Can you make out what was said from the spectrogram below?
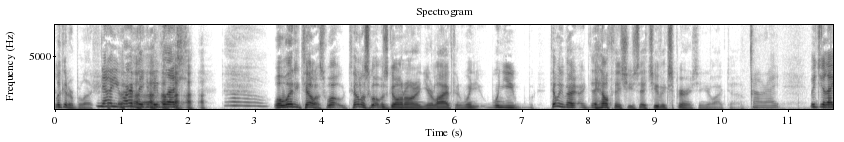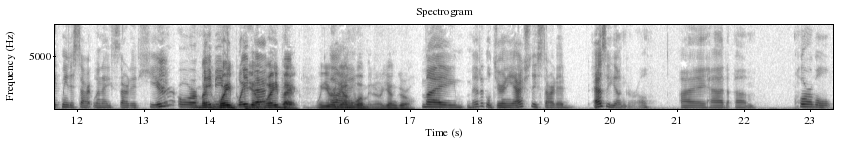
Look at her blush. Now you are making me blush. Well, Wendy, tell us what tell us what was going on in your life, and when you when you tell me about the health issues that you've experienced in your lifetime. All right. Would you like me to start when I started here, or But maybe way, way, yeah, back? way where- back when you were a young right. woman or a young girl. My medical journey actually started as a young girl. I had um, horrible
